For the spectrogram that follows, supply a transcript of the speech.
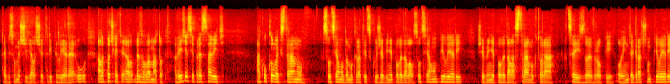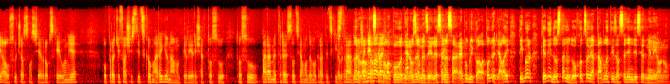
tak by som ešte ďalšie tri piliere... U... Ale počkajte, ale bez hľadu na to. A viete si predstaviť akúkoľvek stranu sociálno-demokratickú, že by nepovedala o sociálnom pilieri, že by nepovedala stranu, ktorá chce ísť do Európy o integračnom pilieri a o súčasnosti Európskej únie, o protifašistickom a regionálnom pilieri. Však to sú, to sú parametre sociálno-demokratických strán. No, Takže otázka nehľadaj- bola pôvodne rozdiel medzi SNS a republikou, ale poďme ďalej. Tibor, kedy dostanú dôchodcovia tablety za 70 miliónov?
